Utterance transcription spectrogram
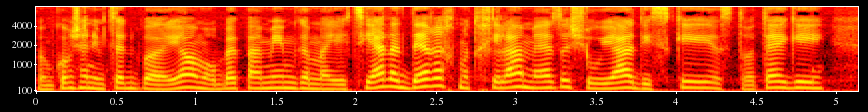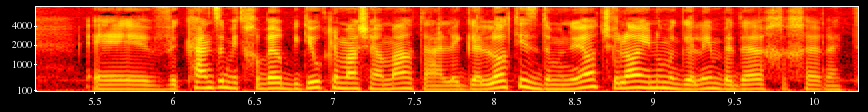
במקום שאני נמצאת בו היום, הרבה פעמים גם היציאה לדרך מתחילה מאיזשהו יעד עסקי, אסטרטגי, אה, וכאן זה מתחבר בדיוק למה שאמרת, לגלות הזדמנויות שלא היינו מגלים בדרך אחרת.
